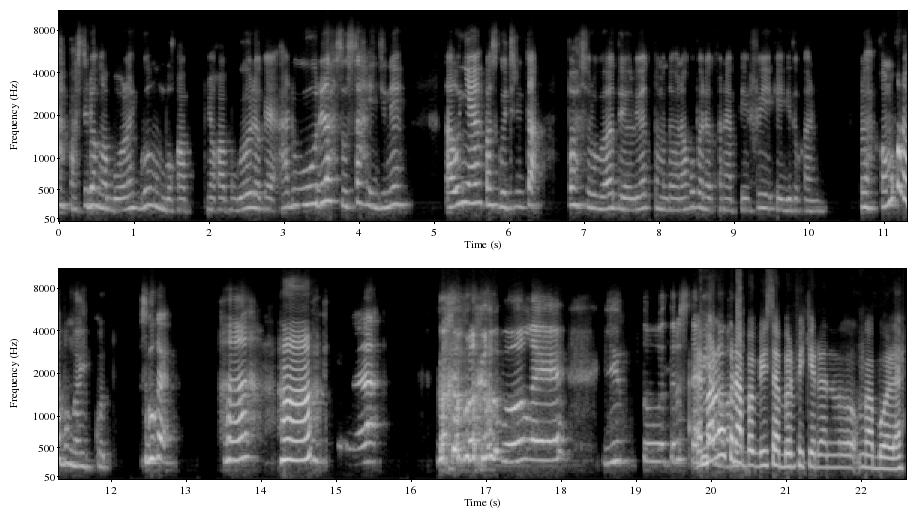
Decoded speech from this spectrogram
ah pasti udah nggak boleh. Gue membokap nyokap gue udah kayak aduh udah susah izinnya. Taunya pas gue cerita wah seru banget ya lihat teman-teman aku pada kena TV kayak gitu kan. Lah kamu kenapa nggak ikut? Terus gue kayak hah? Hah? Gue gak bakal boleh. Gitu. Terus tapi emang ya lo kenapa bisa berpikiran lo nggak boleh?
